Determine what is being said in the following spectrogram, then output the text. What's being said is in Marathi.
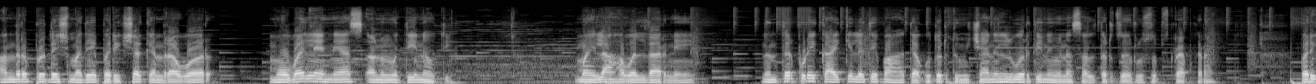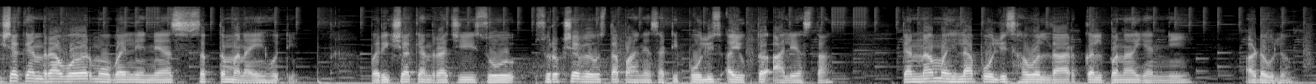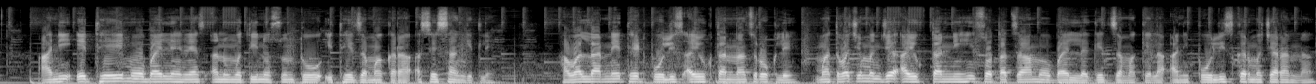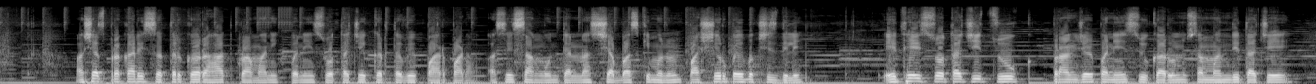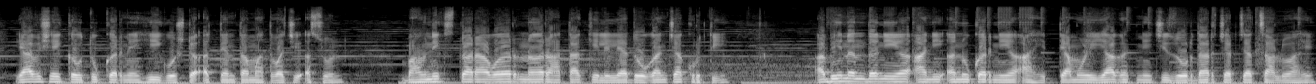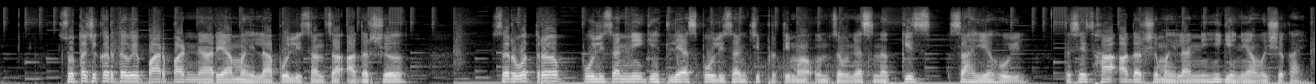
आंध्र प्रदेशमध्ये परीक्षा केंद्रावर मोबाईल नेण्यास अनुमती नव्हती. महिला हवालदारने नंतर पुढे काय केलं ते पहा. त्या अगोदर तुम्ही चॅनलवरती नवीन असाल तर जरूर सबस्क्राईब करा. परीक्षा केंद्रावर मोबाईल नेण्यास सक्त मनाई होती. परीक्षा केंद्राची सु सुरक्षा व्यवस्था पाहण्यासाठी पोलीस आयुक्त आले असता त्यांना महिला पोलीस हवालदार कल्पना यांनी अडवलं. आणि येथे मोबाईल नेण्यास अनुमती नसून तो इथे जमा करा असे सांगितले. हवालदारने थेट पोलीस आयुक्तांनाच रोखले. महत्त्वाचे म्हणजे आयुक्तांनीही स्वतःचा मोबाईल लगेच जमा केला आणि पोलीस कर्मचाऱ्यांना अशाच प्रकारे सतर्क राहत प्रामाणिकपणे स्वतःचे कर्तव्य पार पाडा असे सांगून त्यांना शाबासकी म्हणून पाचशे रुपये बक्षीस दिले. येथे स्वतःची चूक प्रांजळपणे स्वीकारून संबंधिताचे याविषयी कौतुक करणे ही गोष्ट अत्यंत महत्त्वाची असून भावनिक स्तरावर न राहता केलेल्या दोघांच्या कृती अभिनंदनीय आणि अनुकरणीय आहेत. त्यामुळे या घटनेची जोरदार चर्चा चालू आहे. स्वतःचे कर्तव्य पार पाडणाऱ्या महिला पोलिसांचा आदर्श सर्वत्र पोलिसांनी घेतल्यास पोलिसांची प्रतिमा उंचवण्यास नक्कीच सहाय्य होईल. तसेच हा आदर्श महिलांनीही घेणे आवश्यक आहे.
